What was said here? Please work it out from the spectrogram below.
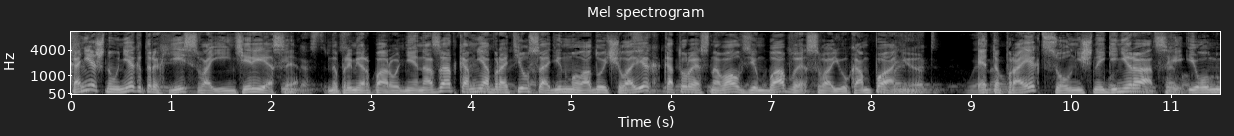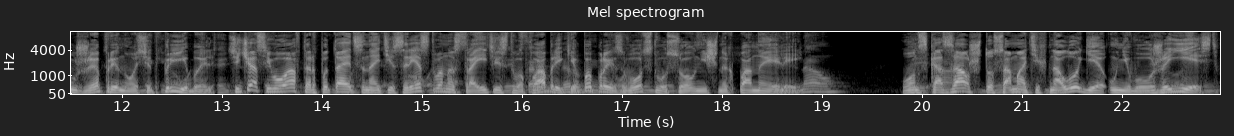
Конечно, у некоторых есть свои интересы. Например, пару дней назад ко мне обратился один молодой человек, который основал в Зимбабве свою компанию. Это проект солнечной генерации, и он уже приносит прибыль. Сейчас его автор пытается найти средства на строительство фабрики по производству солнечных панелей. Он сказал, что сама технология у него уже есть.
